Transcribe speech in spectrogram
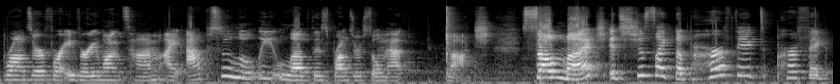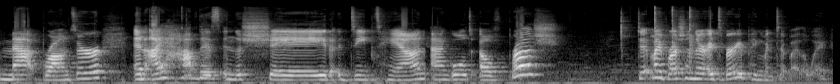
bronzer for a very long time. I absolutely love this bronzer so matte much so much. It's just like the perfect perfect matte bronzer. And I have this in the shade deep tan angled elf brush. Dip my brush in there. It's very pigmented by the way.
